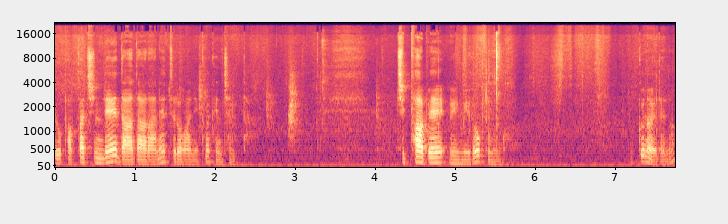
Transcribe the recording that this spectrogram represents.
요 바깥인데 나달 안에 들어가니까 괜찮다. 집합의 의미로 보는 거. 끊어야 되나?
